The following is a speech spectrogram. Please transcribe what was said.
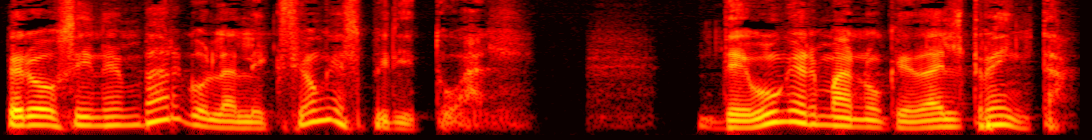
Pero sin embargo, la lección espiritual de un hermano que da el 30,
